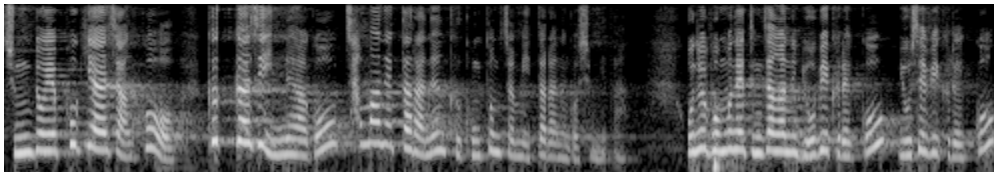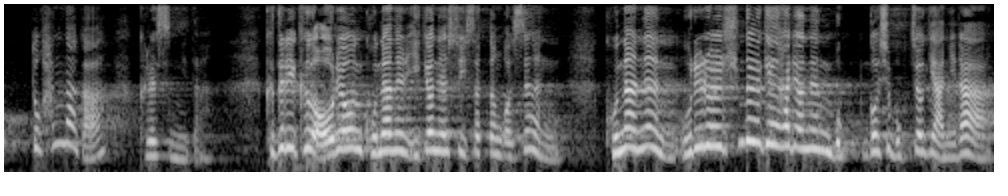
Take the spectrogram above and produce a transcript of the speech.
중도에 포기하지 않고 끝까지 인내하고 참아냈다라는 그 공통점이 있다라는 것입니다. 오늘 본문에 등장하는 욥이 그랬고 요셉이 그랬고 또 한나가 그랬습니다. 그들이 그 어려운 고난을 이겨낼 수 있었던 것은 고난은 우리를 힘들게 하려는 목, 것이 목적이 아니라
